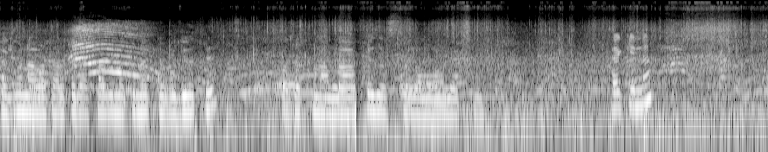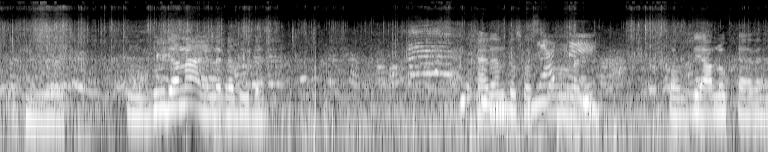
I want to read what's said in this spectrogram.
থাকবেন। আবার কালকে দেখা হবে নতুন একটা ভিডিওতে। ততক্ষণ আল্লাহ হাফেজ আসসালামু আলাইকুম। হ্যাঁ কি না? দুইটা না এলাকা দুইটা। খাই তো সস্তা লাগে। সস দিয়ে আলু খাই দেন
